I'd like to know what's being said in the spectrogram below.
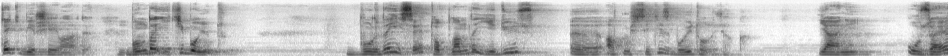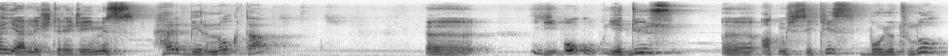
tek bir şey vardı. Bunda iki boyut. Burada ise toplamda 768 boyut olacak. Yani uzaya yerleştireceğimiz her bir nokta e, o 768 boyutlu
